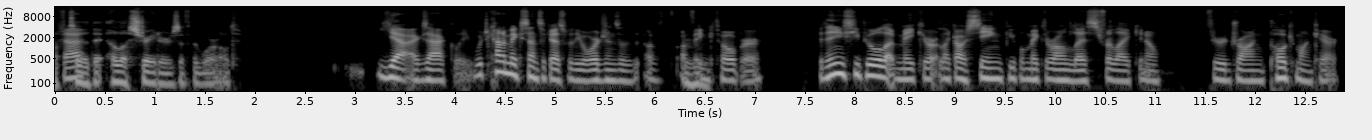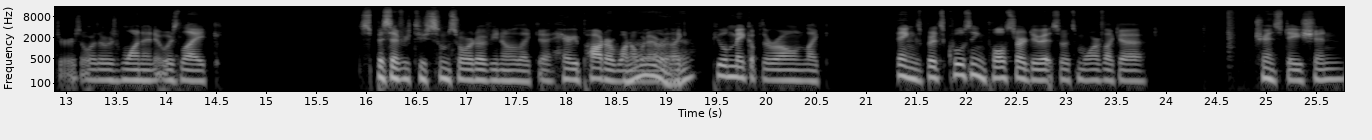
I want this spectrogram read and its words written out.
itself like that. to the illustrators of the world. Yeah, exactly. Which kind of makes sense, I guess, with the origins of of, of Mhm. Inktober. But then you see people that make your like I was seeing people make their own lists for like you know if you're drawing Pokemon characters, or there was one and it was like specific to some sort of you know like a Harry Potter one or whatever. Oh, Like people make up their own like things, but it's cool seeing Polestar do it. So it's more of like a translation,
